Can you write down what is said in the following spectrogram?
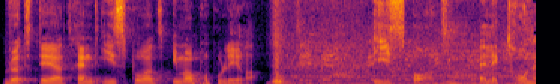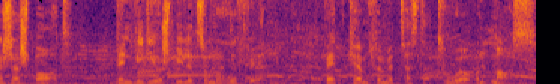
wird der Trend E-Sport immer populärer. E-Sport, elektronischer Sport. Wenn Videospiele zum Beruf werden. Wettkämpfe mit Tastatur und Maus.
